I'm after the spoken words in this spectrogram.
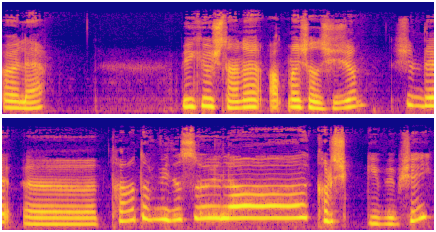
öyle. Bir iki üç tane atmaya çalışacağım. Şimdi eee tanıtım videosuyla karışık gibi bir şey.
